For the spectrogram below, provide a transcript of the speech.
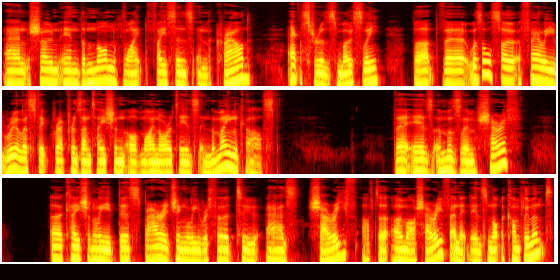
and shown in the non white faces in the crowd, extras mostly, but there was also a fairly realistic representation of minorities in the main cast. There is a Muslim sheriff, occasionally disparagingly referred to as Sharif after Omar Sharif, and it is not a compliment.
